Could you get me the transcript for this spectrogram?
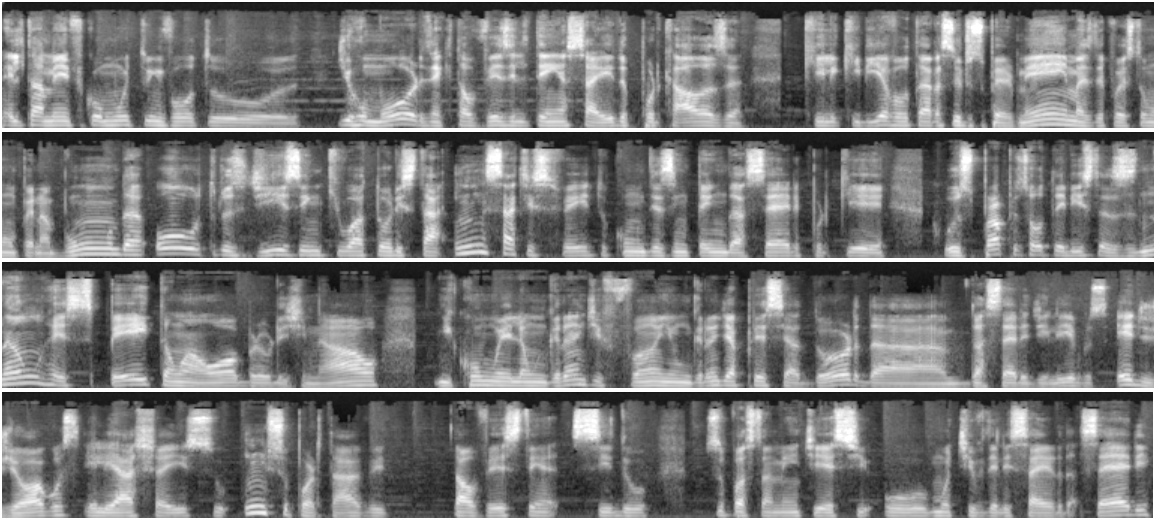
Ele também ficou muito envolto de rumores, né, que talvez ele tenha saído por causa que ele queria voltar a ser o Superman, mas depois tomou um pé na bunda. Outros dizem que o ator está insatisfeito com o desempenho da série porque os próprios roteiristas não respeitam a obra original. E como ele é um grande fã e um grande apreciador da, da série de livros e de jogos, ele acha isso insuportável. Talvez tenha sido supostamente esse o motivo dele sair da série.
